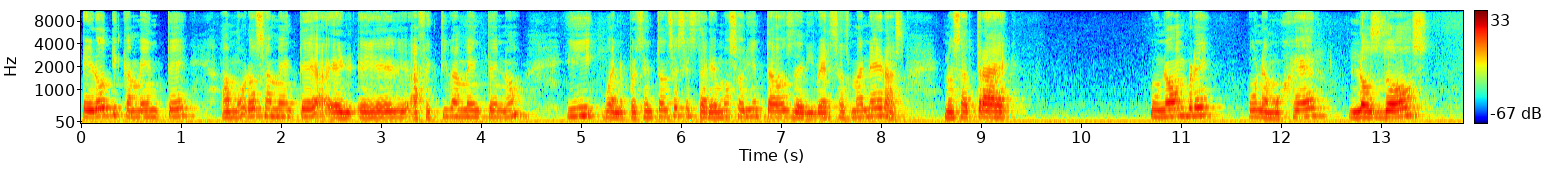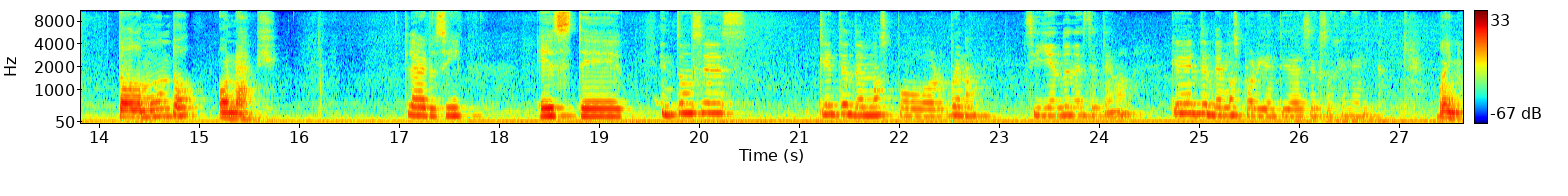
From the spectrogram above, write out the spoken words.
eróticamente, amorosamente, eh, eh, afectivamente, ¿no? Y bueno, pues entonces estaremos orientados de diversas maneras. Nos atrae un hombre, una mujer, los dos, todo mundo o nadie. Claro, sí. Este. Entonces, ¿qué entendemos por, bueno, siguiendo en este tema, qué entendemos por identidad sexogenérica? Bueno,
